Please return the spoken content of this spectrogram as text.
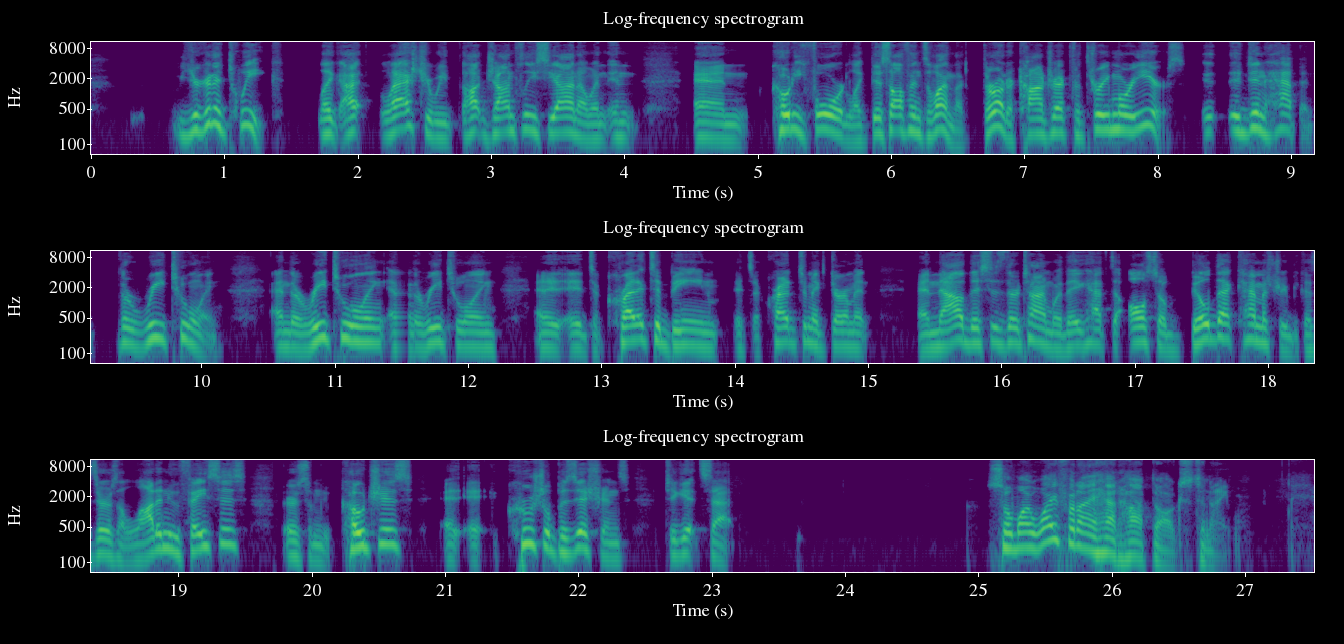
you're going to tweak. Like I, last year, we thought Jon Feliciano and and and Cody Ford, like this offensive line, like they're under contract for three more years. It, it didn't happen. They're retooling and they're retooling and they're retooling, and it, it's a credit to Beane. It's a credit to McDermott. And now this is their time where they have to also build that chemistry because there's a lot of new faces, there's some new coaches at, at crucial positions to get set. So my wife and I had hot dogs tonight.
